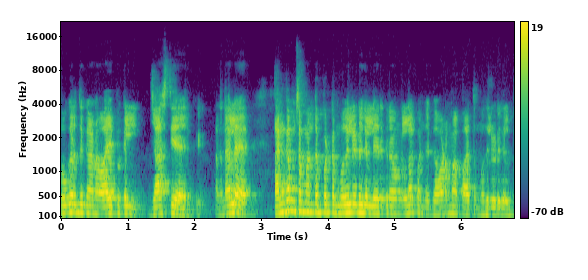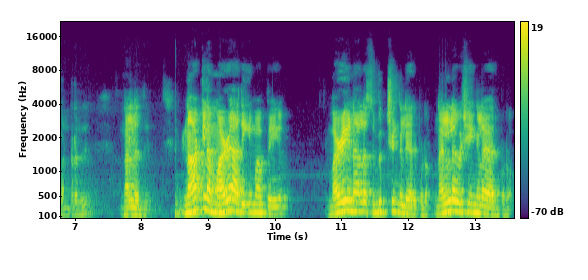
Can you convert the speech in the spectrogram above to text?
போகிறதுக்கான வாய்ப்புகள் ஜாஸ்தியாக இருக்கு. அதனால தங்கம் சம்பந்தப்பட்ட முதலீடுகள் இருக்கிறவங்கெல்லாம் கொஞ்சம் கவனமாக பார்த்து முதலீடுகள் பண்ணுறது நல்லது. நாட்டில் மழை அதிகமாக பெய்யும். மழையினால சுபிக்ஷங்கள் ஏற்படும். நல்ல விஷயங்களா ஏற்படும்.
